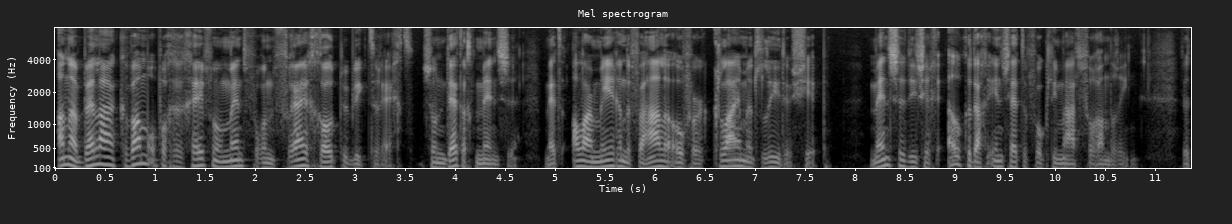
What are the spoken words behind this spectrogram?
Annabella kwam op een gegeven moment voor een vrij groot publiek terecht. Zo'n 30 mensen, met alarmerende verhalen over climate leadership. Mensen die zich elke dag inzetten voor klimaatverandering. De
